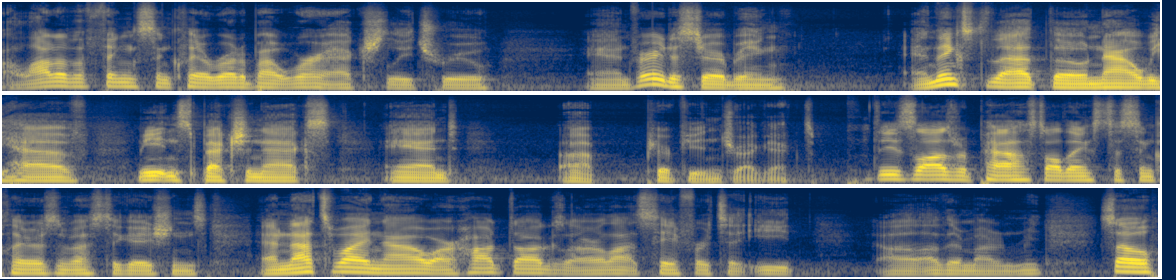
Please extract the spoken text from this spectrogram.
a lot of the things Sinclair wrote about were actually true and very disturbing. And thanks to that, though, now we have Meat Inspection Acts and uh, Pure Food and Drug Act. These laws were passed all thanks to Sinclair's investigations, and that's why now our hot dogs are a lot safer to eat uh, other modern meat. So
